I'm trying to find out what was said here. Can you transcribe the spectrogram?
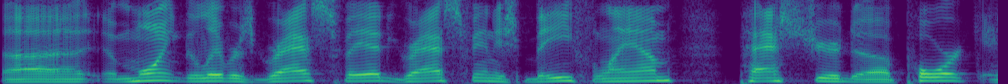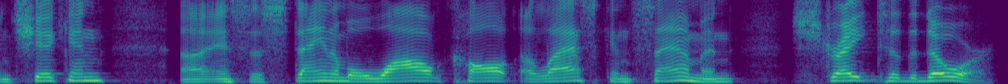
Uh, Moink delivers grass-fed, grass-finished beef, lamb, pastured uh, pork, and chicken, uh, and sustainable wild-caught Alaskan salmon straight to the door.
